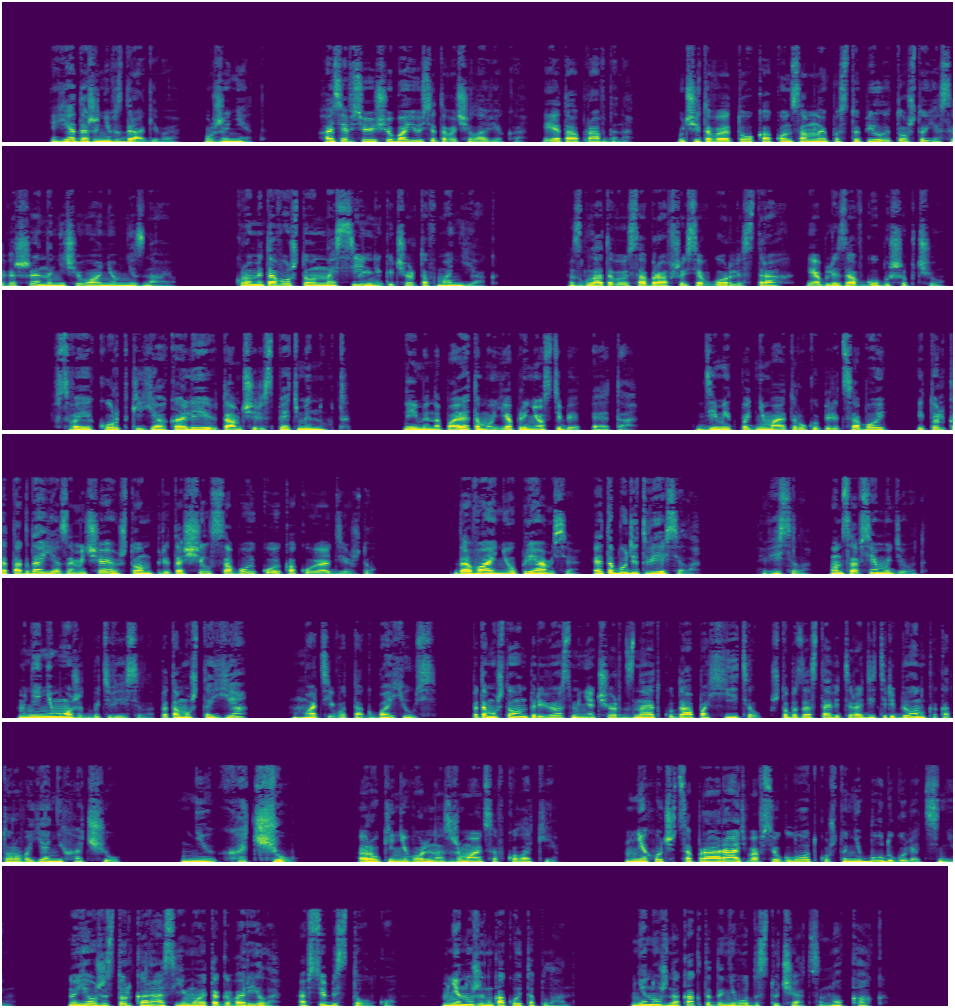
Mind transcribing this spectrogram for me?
Я даже не вздрагиваю, уже нет. Хотя все еще боюсь этого человека, и это оправдано учитывая то, как он со мной поступил и то, что я совершенно ничего о нем не знаю. Кроме того, что он насильник и чертов маньяк. Сглатываю собравшийся в горле страх и, облизав губы, шепчу. В своей куртке я околею там через пять минут. Именно поэтому я принес тебе это. Демид поднимает руку перед собой, и только тогда я замечаю, что он притащил с собой кое-какую одежду. «Давай, не упрямься, это будет весело». «Весело? Он совсем идиот. Мне не может быть весело, потому что я, мать его, так боюсь. Потому что он привез меня черт знает куда, похитил, чтобы заставить родить ребенка, которого я не хочу. Не хочу. Руки невольно сжимаются в кулаки. Мне хочется проорать во всю глотку, что не буду гулять с ним. Но я уже столько раз ему это говорила, а все без толку. Мне нужен какой-то план. Мне нужно как-то до него достучаться, но как?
